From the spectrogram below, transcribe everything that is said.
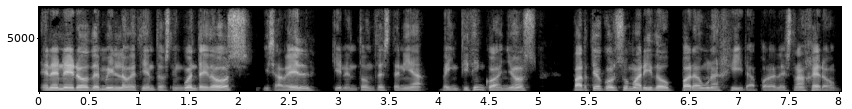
En enero de 1952, Isabel, quien entonces tenía 25 años, partió con su marido para una gira por el extranjero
